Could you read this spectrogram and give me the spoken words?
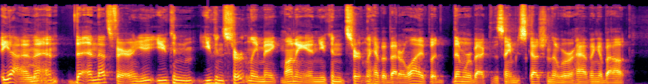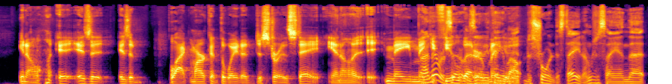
Yeah, and and and that's fair. You you can you can certainly make money and you can certainly have a better life, but then we're back to the same discussion that we were having about, you know, is it is it black market the way to destroy the state? You know, it, may I make you feel said it was better. anything about it, destroying the state. I'm just saying that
